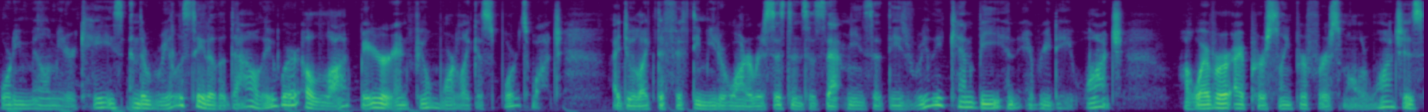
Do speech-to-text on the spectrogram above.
40mm case and the real estate of the dial, they wear a lot bigger and feel more like a sports watch. I do like the 50 meter water resistance as that means that these really can be an everyday watch. However, I personally prefer smaller watches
